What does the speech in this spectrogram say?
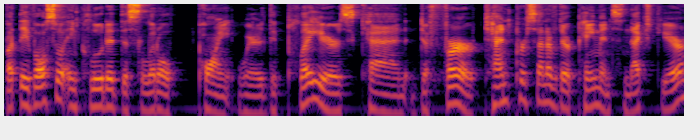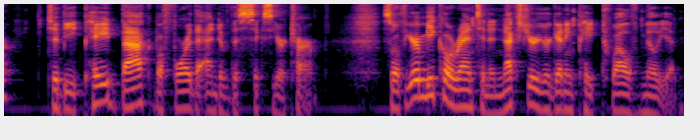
but they've also included this little point where the players can defer 10% of their payments next year to be paid back before the end of the six year term. So if you're Mikko Rantanen and next year you're getting paid 12 million,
